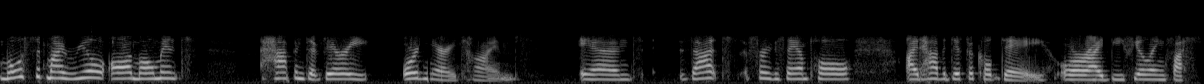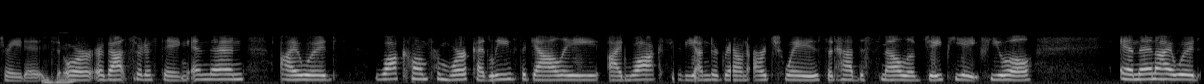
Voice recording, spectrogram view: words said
most of my real awe moments happened at very ordinary times, and that's for example. I'd have a difficult day, or I'd be feeling frustrated, mm-hmm. or, or that sort of thing. And then I would walk home from work. I'd leave the galley. I'd walk through the underground archways that had the smell of JP8 fuel. And then I would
